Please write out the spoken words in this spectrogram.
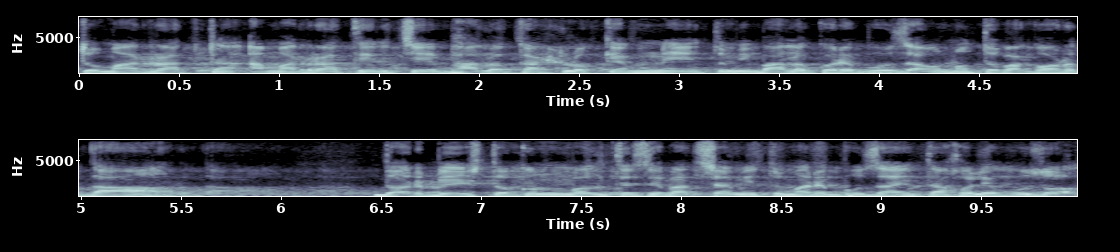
তোমার রাতটা আমার রাতের চেয়ে ভালো কাটলো কেমনে? তুমি ভালো করে বোঝাও, নতুবা গর্দা। দরবেশ তখন বলতেছে বাচ্চা আমি তোমারে বুঝাই, তাহলে বুঝো।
